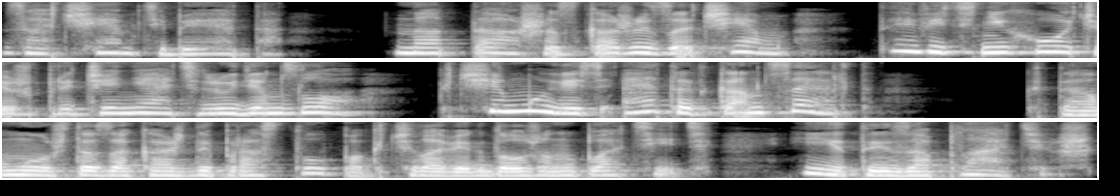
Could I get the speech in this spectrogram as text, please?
Зачем тебе это? Наташа, скажи, зачем? Ты ведь не хочешь причинять людям зло. К чему весь этот концерт? К тому, что за каждый проступок человек должен платить. И ты заплатишь.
